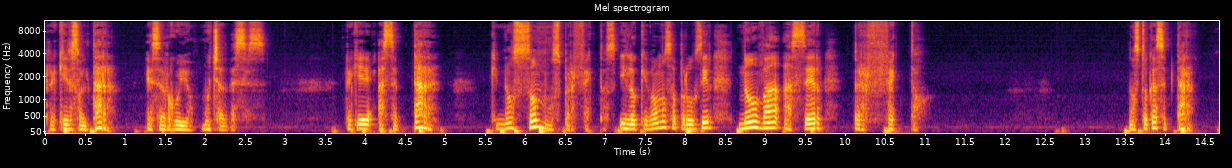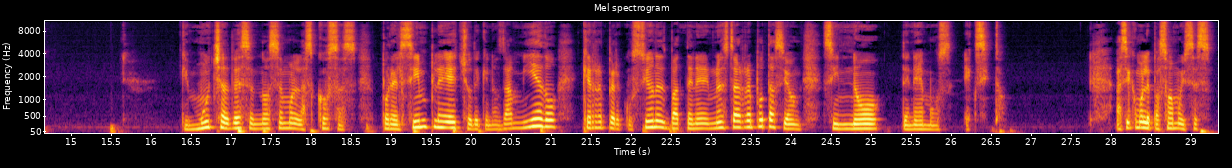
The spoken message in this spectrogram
Requiere soltar ese orgullo muchas veces. Requiere aceptar que no somos perfectos y lo que vamos a producir no va a ser perfecto. Nos toca aceptar que muchas veces no hacemos las cosas por el simple hecho de que nos da miedo qué repercusiones va a tener en nuestra reputación si no tenemos éxito. Así como le pasó a Moisés.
